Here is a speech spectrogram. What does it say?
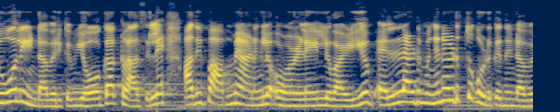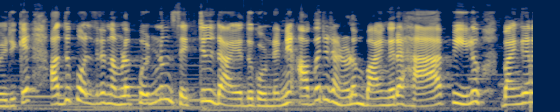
ജോലി ഉണ്ടാവുമായിരിക്കും യോഗ ക്ലാസ്സിലെ അതിപ്പോ അമ്മയാണെങ്കിൽ ഓൺലൈനിൽ വഴിയും എല്ലാവരും ഇങ്ങനെ എടുത്തു കൊടുക്കുന്നുണ്ടാവുമായിരിക്കും. അതുപോലെ തന്നെ നമ്മളെ പെണ്ണും സെറ്റിൽഡ് ആയത് കൊണ്ട് തന്നെ അവർ രണ്ടാളും ഭയങ്കര ഹാപ്പിയിലും ഭയങ്കര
